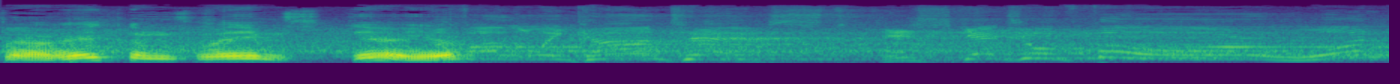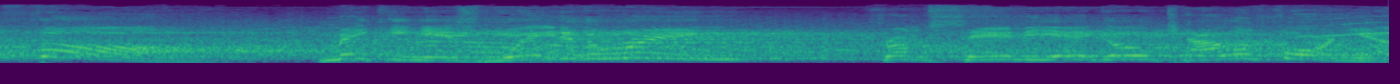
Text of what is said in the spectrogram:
So here comes Rey Mysterio. The following contest is scheduled for one fall. Making his way to the ring from San Diego, California.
